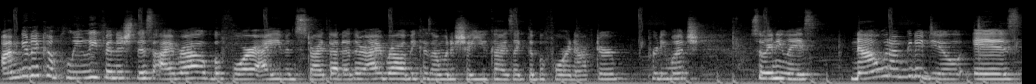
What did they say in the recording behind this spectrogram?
I'm gonna completely finish this eyebrow before I even start that other eyebrow because I wanna show you guys like the before and after pretty much. So anyways, now what I'm gonna do is,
